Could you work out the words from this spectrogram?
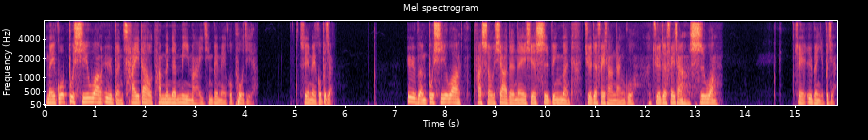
美国不希望日本猜到他们的密码已经被美国破解了，所以美国不讲。日本不希望他手下的那一些士兵们觉得非常难过，觉得非常失望，所以日本也不讲。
